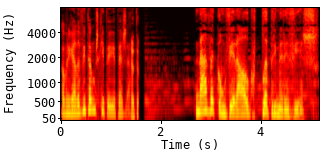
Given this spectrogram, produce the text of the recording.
Obrigada, Vitor Mesquita, e até já. Até... Nada como ver algo pela primeira vez.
